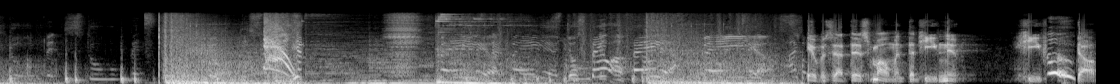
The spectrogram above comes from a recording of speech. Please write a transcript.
stupid, stupid, stupid. Ow! Failure! Failure! You're still a failure! Failure! It was at this moment that he knew. 他。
